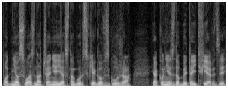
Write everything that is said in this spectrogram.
podniosła znaczenie jasnogórskiego wzgórza jako niezdobytej twierdzy.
